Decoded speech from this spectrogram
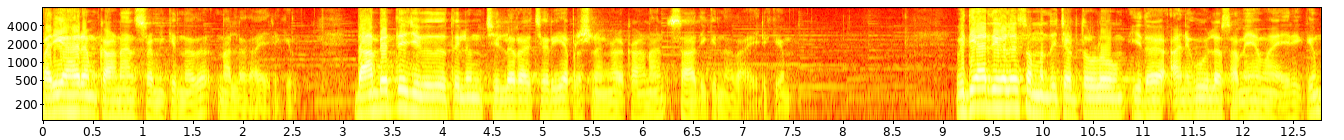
പരിഹാരം കാണാൻ ശ്രമിക്കുന്നത് നല്ലതായിരിക്കും. ദാമ്പത്യ ജീവിതത്തിലും ചില്ലറ ചെറിയ പ്രശ്നങ്ങൾ കാണാൻ സാധിക്കുന്നതായിരിക്കും. വിദ്യാർത്ഥികളെ സംബന്ധിച്ചിടത്തോളം ഇത് അനുകൂല സമയമായിരിക്കും.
